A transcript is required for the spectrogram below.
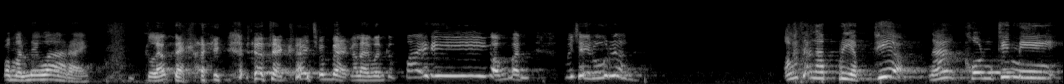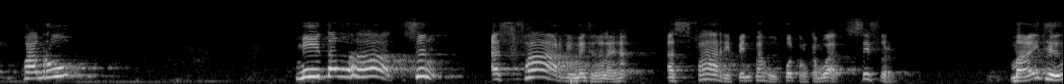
เพราะมันไม่ว่าอะไร แล้วแต่ใครแล้วแต่ใครจะแบกอะไรมันก็ไปของมัน ไม่ใช่รู้เรื่องอัลลอฮฺจะเปรียบเทียบนะ คนที่มีความรู้ มีเตารอดซึ่งอัสฟาร์นี่ไม่ถึงอะไรฮะ อัสฟาร์เป็นพหูพจน์ของคำว่าซิฟรหมายถึง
